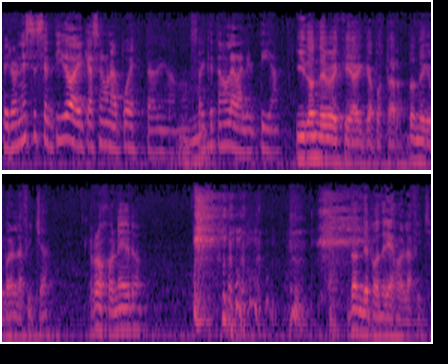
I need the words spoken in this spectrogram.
Pero en ese sentido hay que hacer una apuesta, digamos, hay que tener la valentía. ¿Y dónde ves que hay que apostar? ¿Dónde hay que poner la ficha? ¿Rojo, negro? ¿Dónde pondrías vos la ficha?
